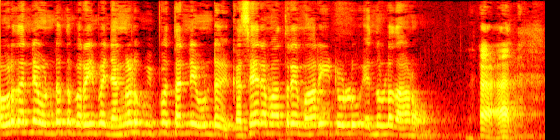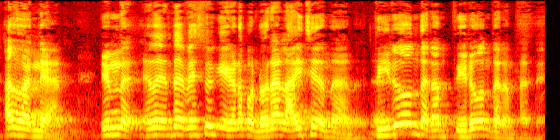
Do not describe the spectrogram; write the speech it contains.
അവർ തന്നെ ഉണ്ടെന്ന് പറയുമ്പോൾ ഞങ്ങളും ഇപ്പോൾ തന്നെ ഉണ്ട്. കസേര മാത്രമേ മാറിയിട്ടുള്ളൂ എന്നുള്ളതാണോ? അത് തന്നെയാണ്. ഇന്ന് എന്റെ എന്റെ ഫേസ്ബുക്കിൽ കിടപ്പുണ്ട്. ഒരാൾ അയച്ചു തന്നതാണ്. തിരുവനന്തപുരം തിരുവനന്തപുരം തന്നെ.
